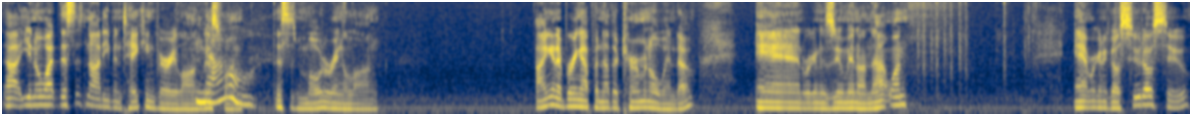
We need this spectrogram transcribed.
uh, you know what? This is not even taking very long, this No. one. This is motoring along. I'm going to bring up another terminal window, and we're going to zoom in on that one. And we're going to go sudo su.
